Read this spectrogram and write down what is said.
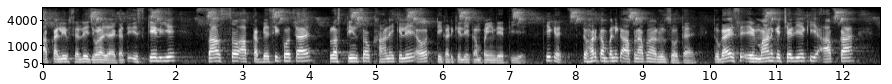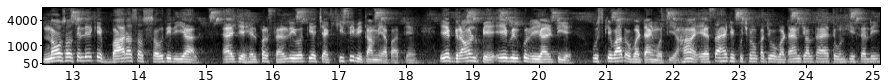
आपका लीव सैलरी जोड़ा जाएगा। तो इसके लिए 700 आपका बेसिक होता है, प्लस 300 खाने के लिए और टिकट के लिए कंपनी देती है। ठीक है? तो हर कंपनी का अपना अपना रूल्स होता है। तो गाय से मान के चलिए कि आपका 900 से लेके 1200 सऊदी रियाल एज ए हेल्पर सैलरी होती है, चाहे किसी भी काम में आप आते हैं। ये ग्राउंड पे, ये बिल्कुल रियलिटी है। उसके बाद ओवर टाइम होती है। हाँ ऐसा है कि कुछ लोगों का जो ओवर टाइम चलता है तो उनकी सैलरी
